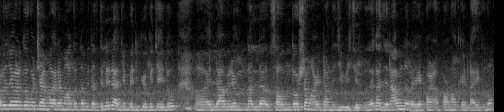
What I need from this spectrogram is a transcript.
പ്രജകൾക്ക് ക്ഷേമകരമാകുന്ന വിധത്തിൽ രാജ്യം ഭരിക്കുകയൊക്കെ ചെയ്തു. എല്ലാവരും നല്ല സന്തോഷമായിട്ടാണ് ജീവിച്ചിരുന്നത്. ഖജനാവ് നിറയെ പണമൊക്കെ ഉണ്ടായിരുന്നു.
